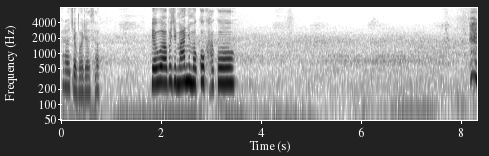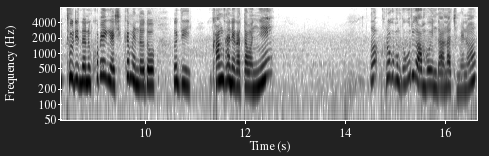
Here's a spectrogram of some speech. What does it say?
사라져 버려서 여우 아버지 많이 먹고 가고 둘이 너는 코백이가 시커면 너도 어디 강산에 갔다 왔니? 어? 그러고 보니까 우리가 안 보인다 안 아침에는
